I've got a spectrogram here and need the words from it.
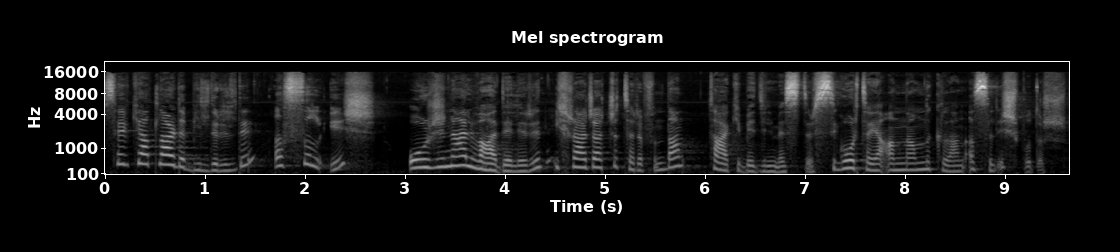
Sevkiyatlar da bildirildi. Asıl iş orijinal vadelerin ihracatçı tarafından takip edilmesidir. Sigortaya anlamlı kılan asıl iş budur.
